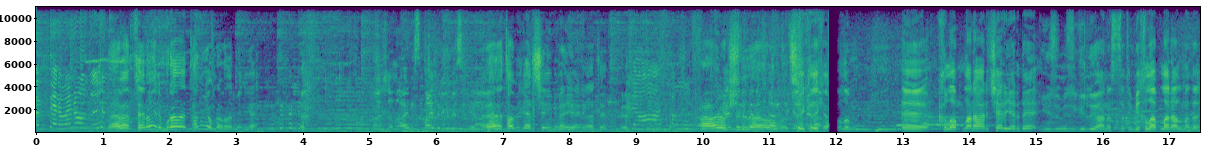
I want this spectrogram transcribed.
Abi fenomen oldun. Ya ben fenomenim. Buralar tanıyor buralar beni ya. Maşallah aynı Spider gibisin ya. Evet tabii gerçeğim ben ya zaten. Aa yok işte daha. Çekirdek Oğlum e, klaplar hariç her yerde yüzümüz gülüyor anasını satayım. Bir klaplar almadı.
